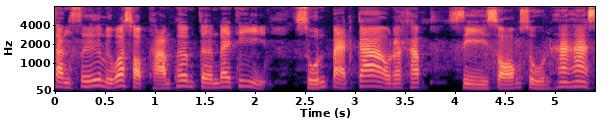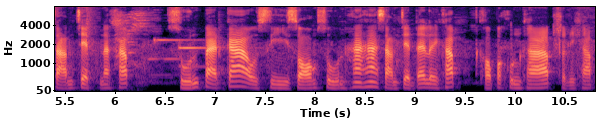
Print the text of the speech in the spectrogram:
สั่งซื้อหรือว่าสอบถามเพิ่มเติมได้ที่ 089 นะครับ 4205537 นะครับ 089 4205537 ได้เลยครับ ขอบพระคุณครับ สวัสดีครับ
